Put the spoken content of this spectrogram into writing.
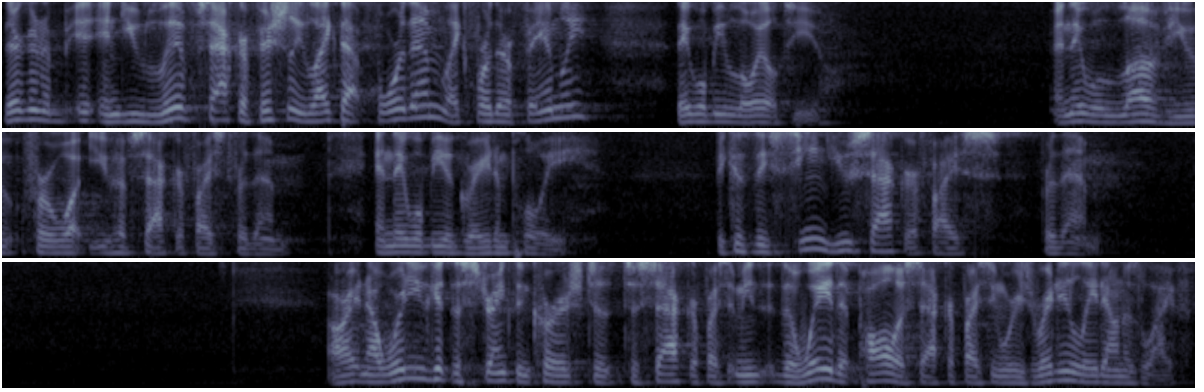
they're to, and you live sacrificially like that for them, like for their family, they will be loyal to you. And they will love you for what you have sacrificed for them. And they will be a great employee because they've seen you sacrifice for them. All right, now where do you get the strength and courage to, to sacrifice? I mean, the way that Paul is sacrificing, where he's ready to lay down his life.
